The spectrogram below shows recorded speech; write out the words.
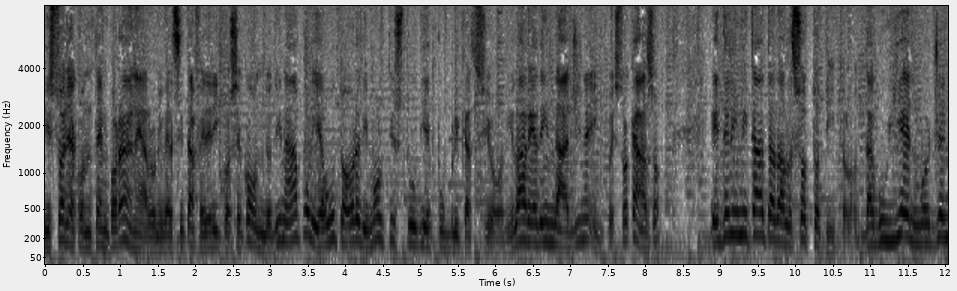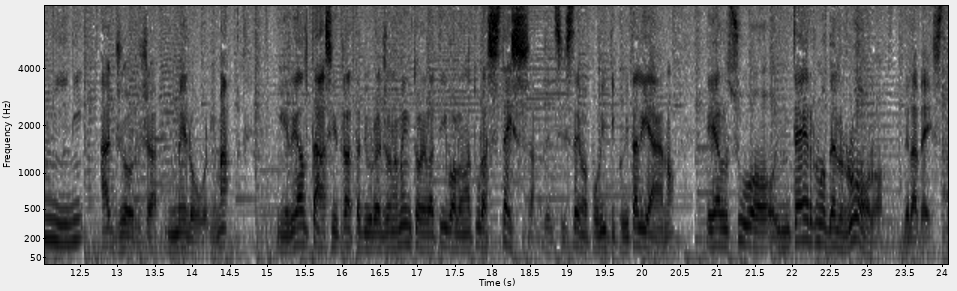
di storia contemporanea all'Università Federico II di Napoli e autore di molti studi e pubblicazioni. L'area di indagine, in questo caso, è delimitata dal sottotitolo Da Guglielmo Giannini a Giorgia Meloni, ma in realtà si tratta di un ragionamento relativo alla natura stessa del sistema politico italiano e al suo interno del ruolo della destra.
